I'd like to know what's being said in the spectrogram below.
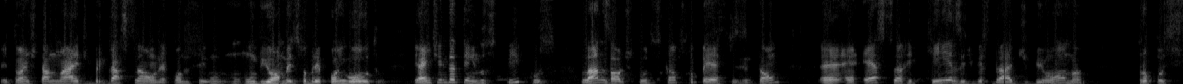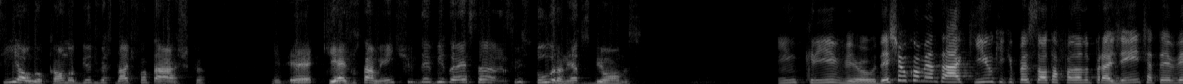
Então a gente está numa área de hibridação, né? Quando um, um bioma ele sobrepõe o outro. E a gente ainda tem nos picos, lá nas altitudes, campos rupestres. Então, é, é, essa riqueza e diversidade de bioma propicia ao local uma biodiversidade fantástica, é, que é justamente devido a essa, essa mistura né, dos biomas. Incrível. Deixa eu comentar aqui o que, que o pessoal está falando para a gente. A TV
